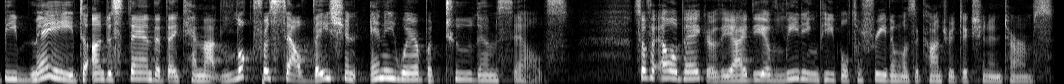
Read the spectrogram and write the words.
be made to understand that they cannot look for salvation anywhere but to themselves. So for Ella Baker, the idea of leading people to freedom was a contradiction in terms.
